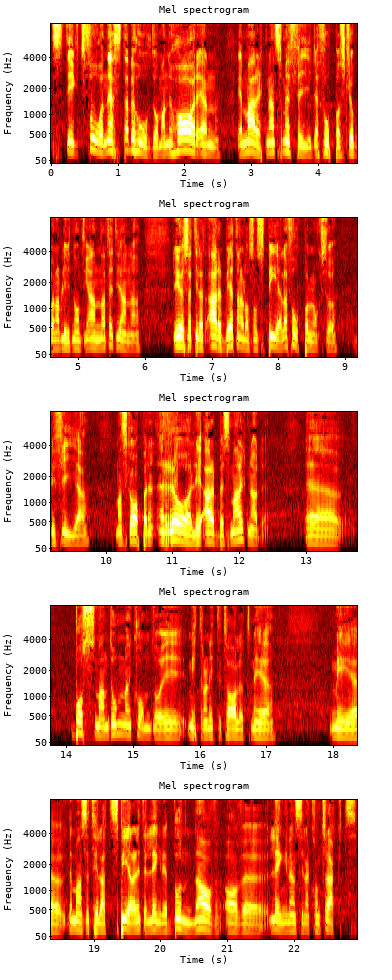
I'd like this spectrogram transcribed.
steg två, nästa behov då, om man nu har en, en marknad som är fri där fotbollsklubbarna har blivit någonting annat lite grann. Det är att se till att arbetarna, de som spelar fotbollen också, blir fria. Man skapar en, en rörlig arbetsmarknad. Eh, Bosmandomen kom då i mitten av 90-talet med, med, där man ser till att spelare inte längre är bundna av, av eh, längre än sina kontrakt.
